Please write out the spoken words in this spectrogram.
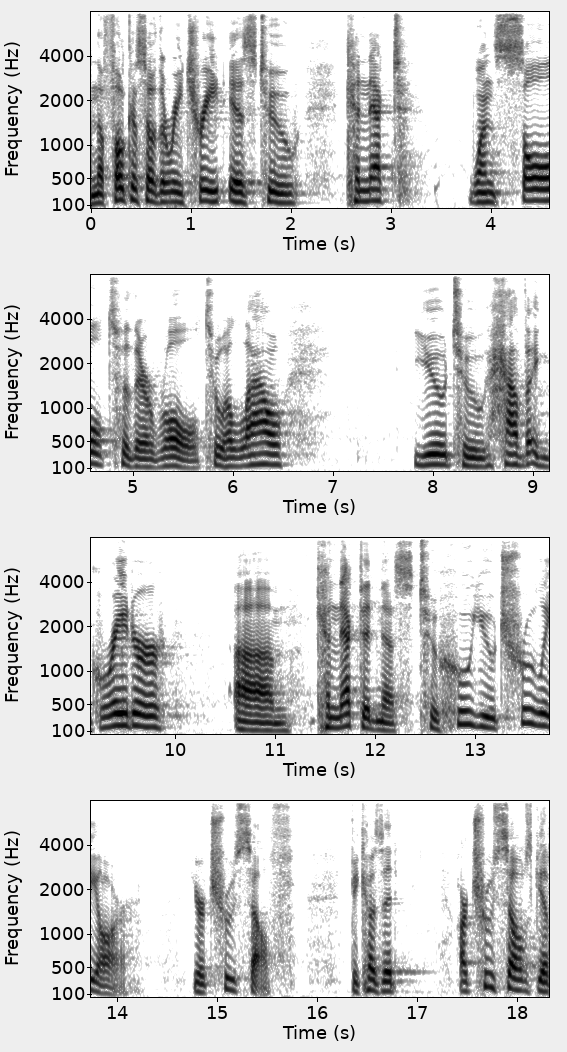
And the focus of the retreat is to connect one's soul to their role, to allow you to have a greater um, connectedness to who you truly are, your true self, because it, our true selves get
